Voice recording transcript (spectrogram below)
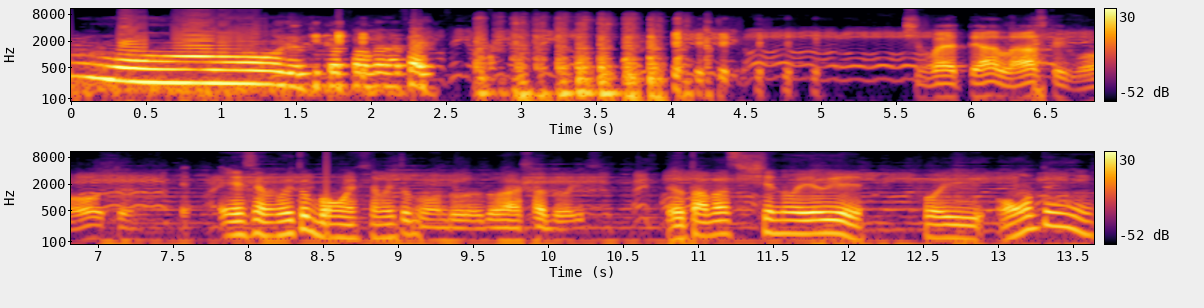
"Oh", e o pica-pau vai lá e faz. vai até Alasca e volta. Esse é muito bom, esse é muito bom do, do Rachadores. Eu tava assistindo eu e. Foi ontem?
